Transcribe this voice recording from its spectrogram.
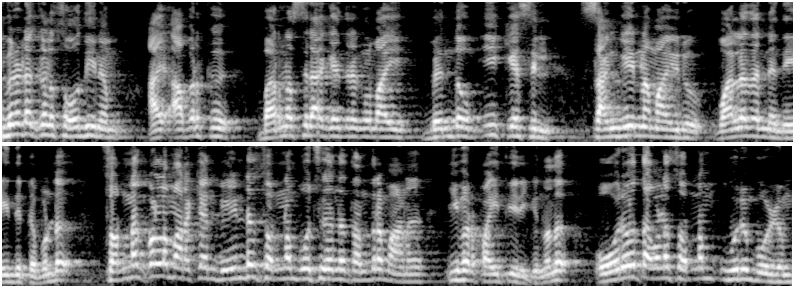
ഇവരുടെയൊക്കെയുള്ള സ്വാധീനം? അവർക്ക് ഭരണസ്ഥിരാ കേന്ദ്രങ്ങളുമായി ബന്ധവും ഈ കേസിൽ സങ്കീർണമായൊരു വല തന്നെ നെയ്തിട്ടുമുണ്ട്. സ്വർണക്കൊള്ള മറയ്ക്കാൻ വീണ്ടും സ്വർണം പൂച്ചുക എന്ന തന്ത്രമാണ് ഇവർ പയറ്റിയിരിക്കുന്നത്. ഓരോ തവണ സ്വർണം ഊരുമ്പോഴും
